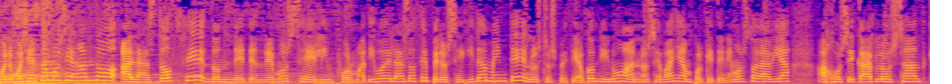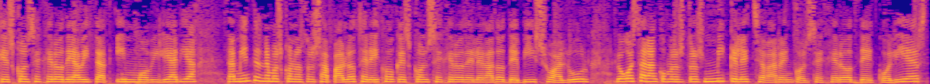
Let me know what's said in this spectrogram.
Bueno, pues ya estamos llegando a las 12, donde tendremos el informativo de las 12, pero seguidamente nuestro especial continúa. No se vayan, porque tenemos todavía a José Carlos Sanz, que es consejero de Hábitat Inmobiliaria. También tendremos con nosotros a Pablo Cereijo, que es consejero delegado de Visualur. Luego estarán con nosotros Miquel Echevarren, consejero de Colliers.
